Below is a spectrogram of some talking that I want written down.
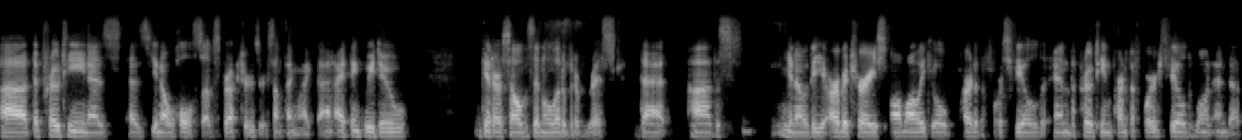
uh, the protein as as you know whole substructures or something like that. I think we do get ourselves in a little bit of risk that uh, this you know the arbitrary small molecule part of the force field and the protein part of the force field won't end up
